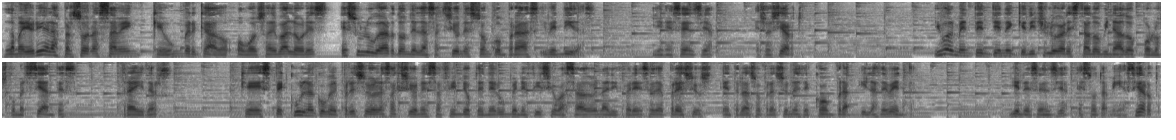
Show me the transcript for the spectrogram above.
La mayoría de las personas saben que un mercado o bolsa de valores es un lugar donde las acciones son compradas y vendidas, y en esencia, eso es cierto. Igualmente entienden que dicho lugar está dominado por los comerciantes, traders, que especulan con el precio de las acciones a fin de obtener un beneficio basado en la diferencia de precios entre las operaciones de compra y las de venta. Y en esencia, esto también es cierto.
